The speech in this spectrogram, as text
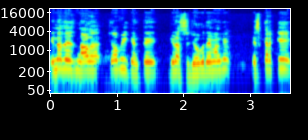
ਇਹਨਾਂ ਦੇ ਨਾਲ 24 ਘੰਟੇ ਜਿਹੜਾ ਸਹਿਯੋਗ ਦੇਵਾਂਗੇ। ਇਸ ਕਰਕੇ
